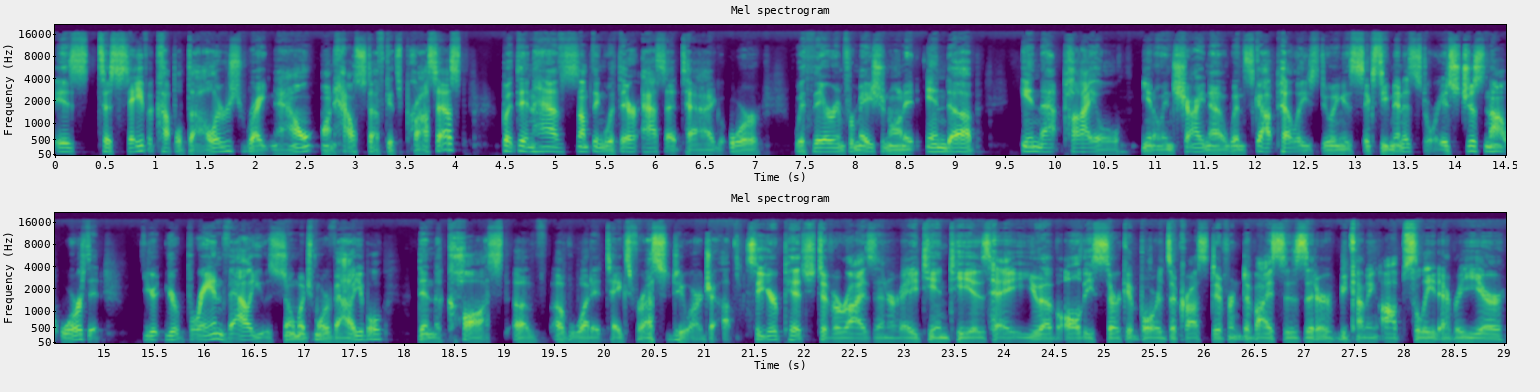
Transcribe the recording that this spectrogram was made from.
is to save a couple dollars right now on how stuff gets processed, but then have something with their asset tag or with their information on it end up in that pile, you know, in China when Scott Pelley's doing his 60 minute story. It's just not worth it. Your, your brand value is so much more valuable than the cost of of what it takes for us to do our job. So your pitch to Verizon or AT&T is hey, you have all these circuit boards across different devices that are becoming obsolete every year.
